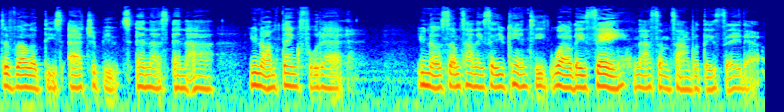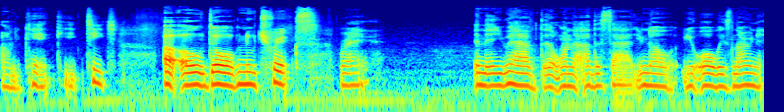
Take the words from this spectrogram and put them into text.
develop these attributes in us. And I, you know, I'm thankful that, you know, sometimes they say you can't teach, well, they say, not sometimes, but they say that um, you can't keep, teach a old dog new tricks right? And then you have the on the other side, you know, you always learning.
